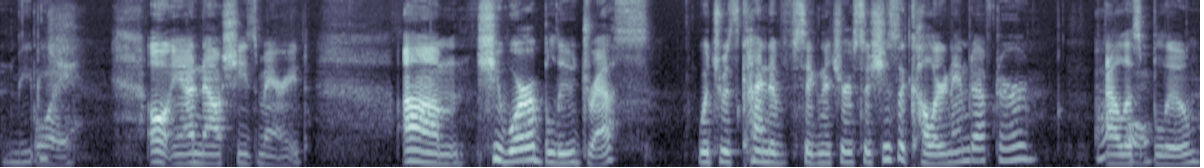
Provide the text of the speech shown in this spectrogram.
And maybe boy. Oh, and now she's married. Um, she wore a blue dress, which was kind of signature. So she has a color named after her, Alice Oh. Blue,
